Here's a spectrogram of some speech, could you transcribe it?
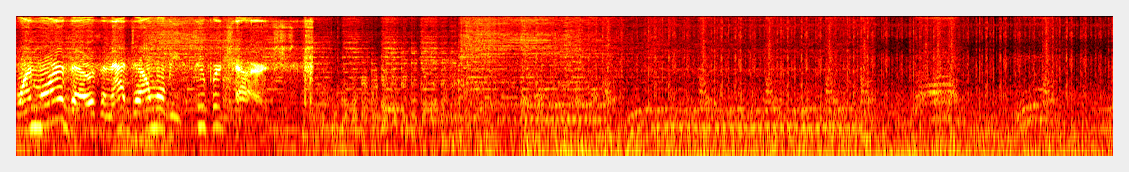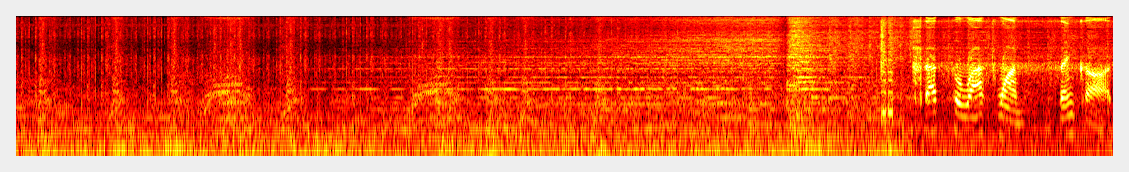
One more of those and that dome will be supercharged. That's the last one. Thank God.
